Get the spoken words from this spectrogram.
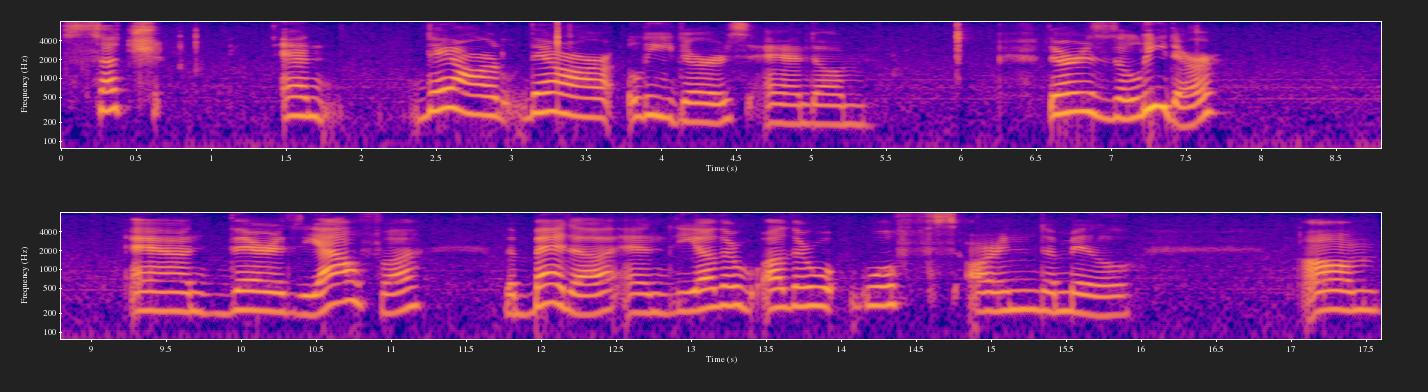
Such and they are they are leaders and um there is the leader and there is the alpha, the beta and the other other wolves are in the middle. Um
